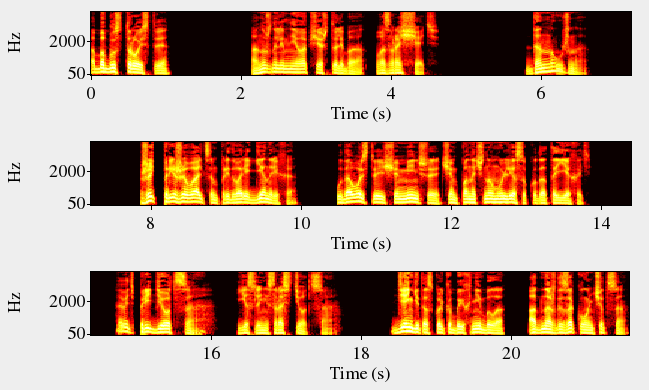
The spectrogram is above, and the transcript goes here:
об обустройстве. А нужно ли мне вообще что-либо возвращать? Да нужно. Жить приживальцем при дворе Генриха удовольствие еще меньше, чем по ночному лесу куда-то ехать. А ведь придется, если не срастется. Деньги-то, сколько бы их ни было, однажды закончатся.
